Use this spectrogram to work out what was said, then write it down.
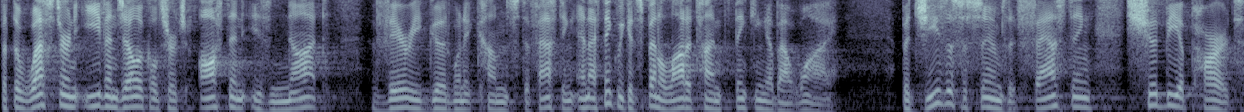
but the Western evangelical church often is not very good when it comes to fasting. And I think we could spend a lot of time thinking about why. But Jesus assumes that fasting should be a part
